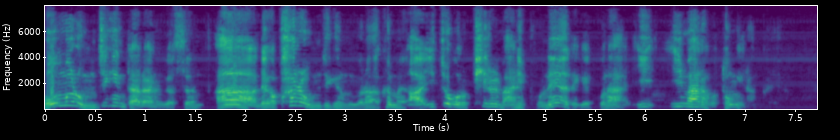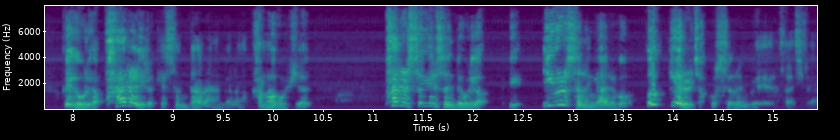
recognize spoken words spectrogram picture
몸을 움직인다라는 것은 아 내가 팔을 움직이는구나. 그러면 아 이쪽으로 피를 많이 보내야 되겠구나. 이, 이 말하고 동일한 거예요. 그러니까 우리가 팔을 이렇게 쓴다라는 거는 가만 보십시오. 팔을 쓰긴 쓰는데 우리가 이, 이걸 쓰는 게 아니고 어깨를 자꾸 쓰는 거예요 사실은.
